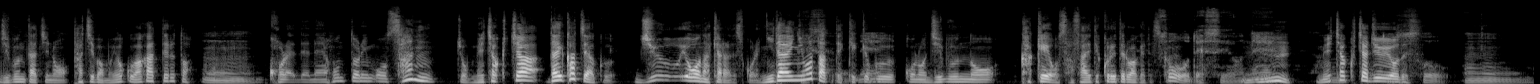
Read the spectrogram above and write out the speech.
自分たちの立場もよくわかってると。う。うん。これでね、本当にもう山頂めちゃくちゃ大活躍。重要なキャラです。これ二代にわたって結局、この自分の家計を支えてくれてるわけですから。そうですよね。うん。めちゃくちゃ重要です。そう。うん。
